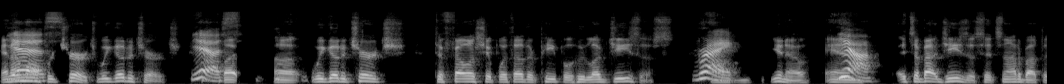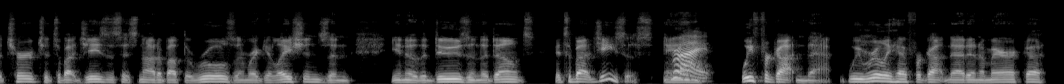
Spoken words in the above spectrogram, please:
And yes. I'm all for church. We go to church. Yes, but uh, we go to church to fellowship with other people who love Jesus. Right. Um, you know, and yeah, it's about Jesus. It's not about the church. It's about Jesus. It's not about the rules and regulations and you know the do's and the don'ts. It's about Jesus. And right. We've forgotten that. We really have forgotten that in America,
